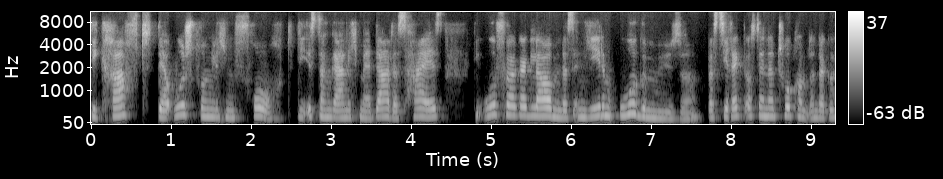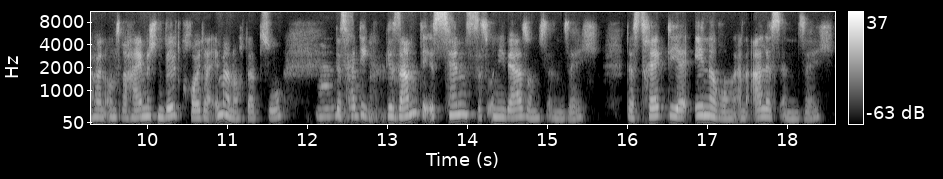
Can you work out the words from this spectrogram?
die Kraft der ursprünglichen Frucht, die ist dann gar nicht mehr da. Das heißt, die Urvölker glauben, dass in jedem Urgemüse, was direkt aus der Natur kommt, und da gehören unsere heimischen Wildkräuter immer noch dazu, mhm. das hat die gesamte Essenz des Universums in sich. Das trägt die Erinnerung an alles in sich.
